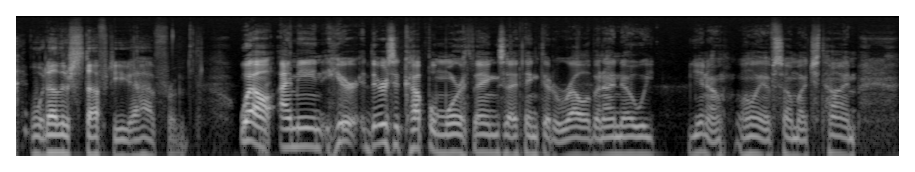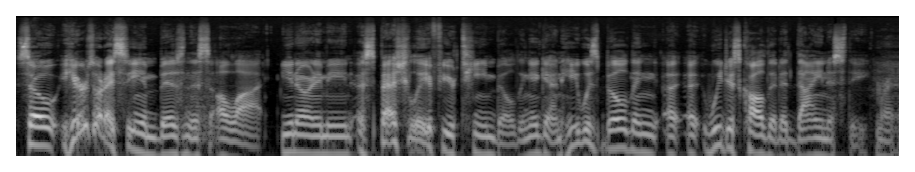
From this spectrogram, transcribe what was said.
what other stuff do you have from Well, I mean, here there's a couple more things I think that are relevant. I know we, you know, only have so much time. So here's what I see in business a lot. You know what I mean? Especially if you're team building. Again, he was building. A, a, we just called it a dynasty. right?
